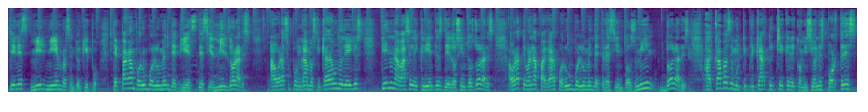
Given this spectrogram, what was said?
Tienes mil miembros en tu equipo. Te pagan por un volumen de 10, de 100 mil dólares. Ahora supongamos que cada uno de ellos tiene una base de clientes de 200 dólares. Ahora te van a pagar por un volumen de 300 mil dólares. Acabas de multiplicar tu cheque de comisiones por 3.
